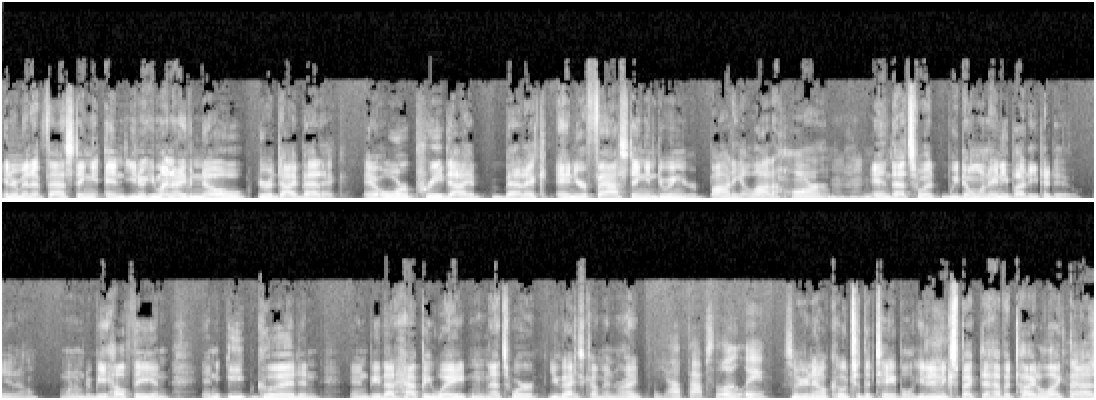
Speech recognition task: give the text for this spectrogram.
intermittent fasting, and, you know, you might not even know you're a diabetic eh, or pre-diabetic and you're fasting and doing your body a lot of harm. And that's what we don't want anybody to do you know? Want them to be healthy and and eat good and and be that happy weight and that's where you guys come in right? Yep, absolutely. So you're now coach of the table you didn't expect to have a title like that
